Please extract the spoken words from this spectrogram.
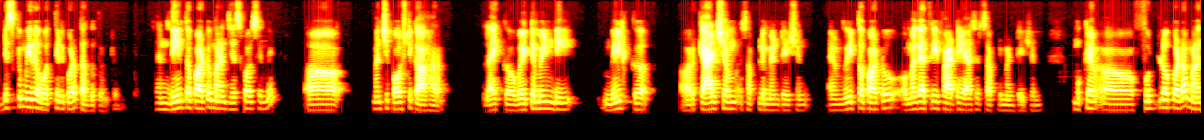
డిస్క్ మీద ఒత్తిడి కూడా తగ్గుతుంటుంది. అండ్ దీంతో పాటు మనం చేసుకోవాల్సింది మంచి మంచి పౌష్టికాహారం. Like vitamin D, milk or calcium supplementation and వీటితో పాటు omega three fatty acid supplementation. ముఖ్య ఫుడ్‌లో కూడా మనం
